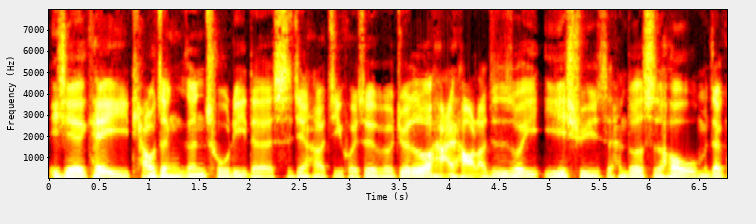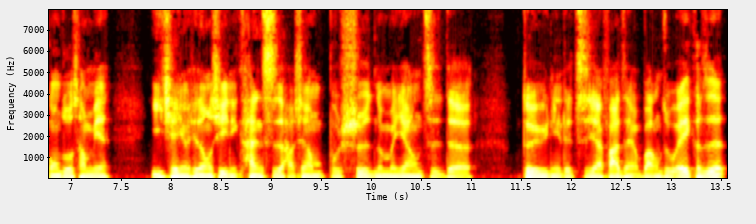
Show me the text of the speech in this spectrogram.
一些可以调整跟处理的时间还有机会，所以我觉得说还好啦，就是说，也许是很多时候我们在工作上面，以前有些东西你看似好像不是那么样子的，对于你的职业发展有帮助，诶，可是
